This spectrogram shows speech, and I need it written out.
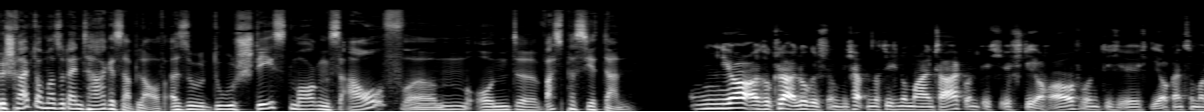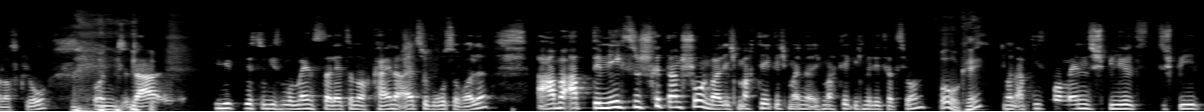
Beschreib doch mal so deinen Tagesablauf. Also du stehst morgens auf ähm, und äh, was passiert dann? Ja, also klar, logisch. Ich habe natürlich einen normalen Tag und ich, ich stehe auch auf und ich, ich gehe auch ganz normal aufs Klo. Und da spielt bis zu diesem Moment Stalette noch keine allzu große Rolle. Aber ab dem nächsten Schritt dann schon, weil ich mache täglich meine, ich mache täglich Meditation. Oh, okay. Und ab diesem Moment spielt, spielt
